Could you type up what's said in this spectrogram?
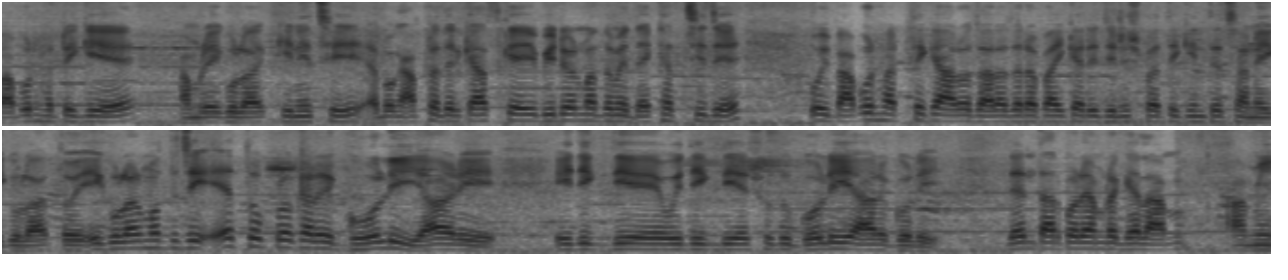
বাবুরহাটে গিয়ে আমরা এগুলা কিনেছি এবং আপনাদেরকে আজকে এই ভিডিওর মাধ্যমে দেখাচ্ছি যে ওই বাবুরহাট থেকে আরও যারা যারা পাইকারি জিনিসপাতি কিনতে চান এইগুলা তো এগুলার মধ্যে যে এত প্রকারের গলি, আরে এই দিক দিয়ে ওই দিক দিয়ে শুধু গলি আর গলি। দেন তারপরে আমরা গেলাম, আমি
